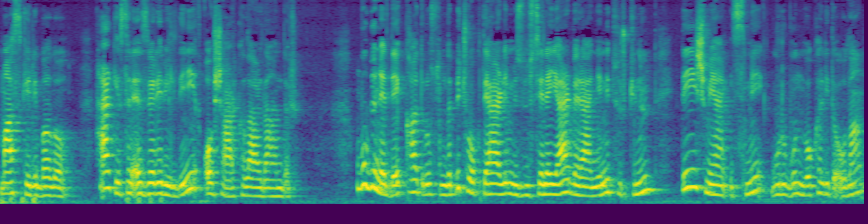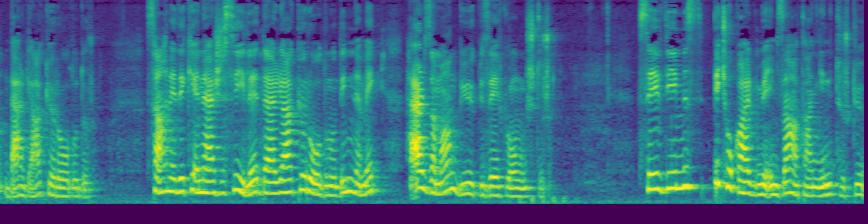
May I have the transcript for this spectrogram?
Maskeli Balo, herkesin ezbere bildiği o şarkılardandır. Bugüne dek kadrosunda birçok değerli müzisyene yer veren Yeni Türkü'nün değişmeyen ismi grubun vokali de olan Derya Köroğlu'dur. Sahnedeki enerjisiyle Derya Köroğlu'nu dinlemek her zaman büyük bir zevk olmuştur. Sevdiğimiz birçok albüme imza atan Yeni Türkü,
